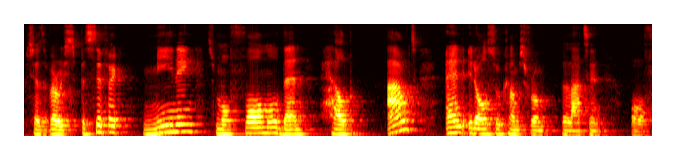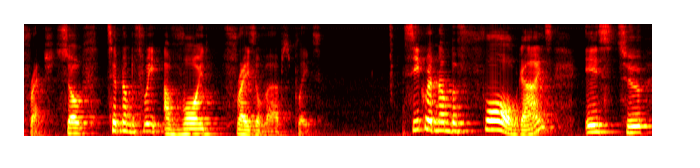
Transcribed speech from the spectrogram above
Which has a very specific meaning. It's more formal than help out. And it also comes from Latin or French. So tip number three, avoid phrasal verbs, please. Secret number four, guys, is to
